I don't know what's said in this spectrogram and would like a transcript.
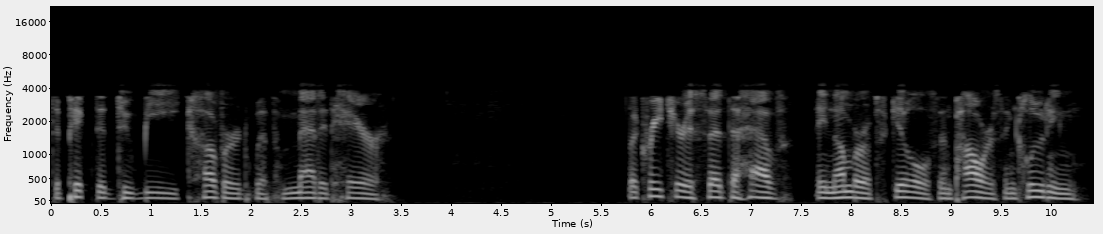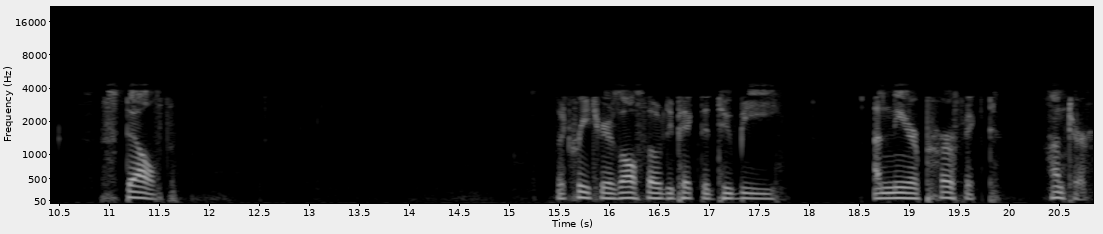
depicted to be covered with matted hair. The creature is said to have a number of skills and powers, including stealth. The creature is also depicted to be a near perfect hunter.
